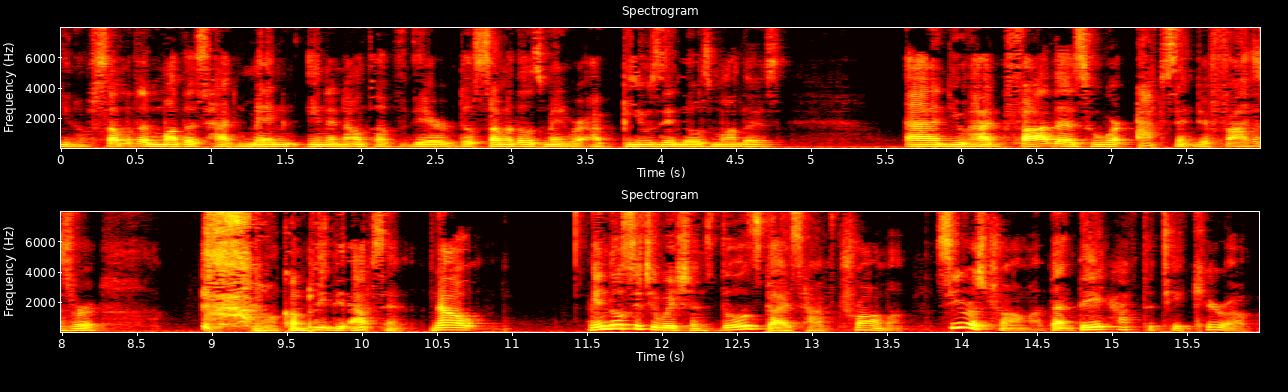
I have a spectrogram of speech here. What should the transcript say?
you know, some of the mothers had men in and out of there. Some of those men were abusing those mothers. And you had fathers who were absent. Their fathers were completely absent. Now, in those situations, those guys have trauma, serious trauma that they have to take care of.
